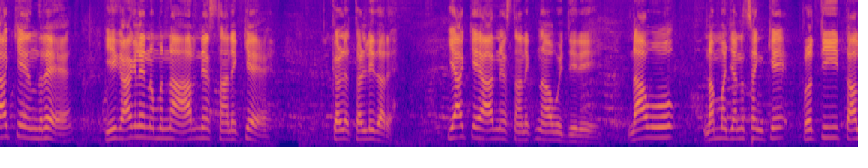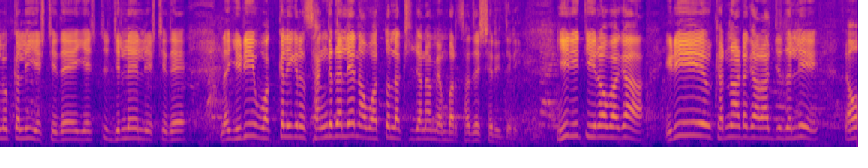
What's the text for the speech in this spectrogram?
ಯಾಕೆ ಅಂದರೆ ಈಗಾಗಲೇ ನಮ್ಮನ್ನು ಆರನೇ ಸ್ಥಾನಕ್ಕೆ ಕಳ್ ತಳ್ಳಿದ್ದಾರೆ. ಯಾಕೆ ಆರನೇ ಸ್ಥಾನಕ್ಕೆ ನಾವು ಇದ್ದೀರಿ? ನಾವು ನಮ್ಮ ಜನಸಂಖ್ಯೆ ಪ್ರತಿ ತಾಲೂಕಲ್ಲಿ ಎಷ್ಟಿದೆ, ಎಷ್ಟು ಜಿಲ್ಲೆಯಲ್ಲಿ ಎಷ್ಟಿದೆ? ಇಡೀ ಒಕ್ಕಲಿಗರ ಸಂಘದಲ್ಲೇ ನಾವು ಹತ್ತು ಲಕ್ಷ ಜನ ಮೆಂಬರ್ ಸದಸ್ಯರಿದ್ದೀರಿ. ಈ ರೀತಿ ಇರೋವಾಗ ಇಡೀ ಕರ್ನಾಟಕ ರಾಜ್ಯದಲ್ಲಿ ನಾವು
